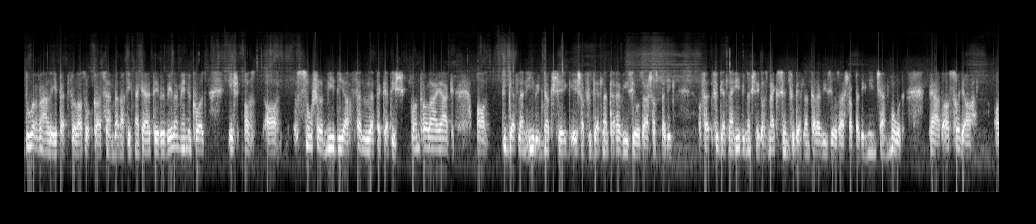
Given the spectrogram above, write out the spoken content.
durván lépett föl azokkal szemben, akiknek eltérő véleményük volt, és a, a social media felületeket is kontrollálják, a független hírügynökség és a független televíziózás az pedig a független hírügynökség az megszűnt, független televíziózásra pedig nincsen mód. Tehát az, hogy a, a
